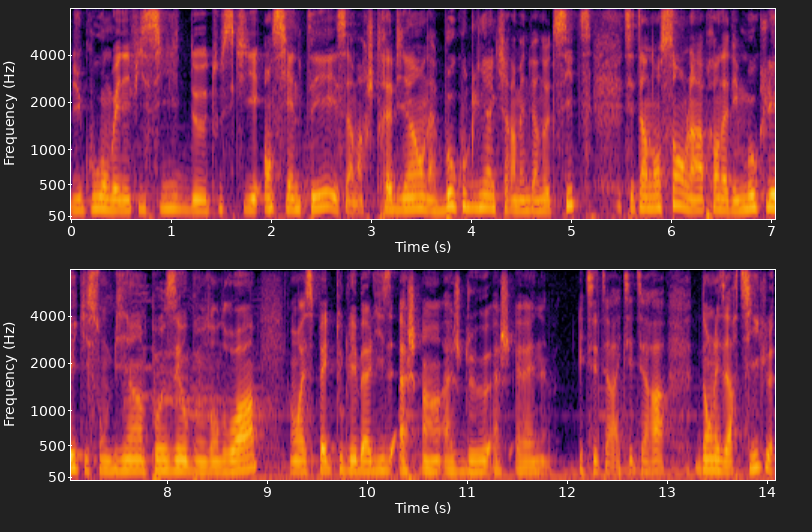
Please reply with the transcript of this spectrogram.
Du coup, on bénéficie de tout ce qui est ancienneté et ça marche très bien. On a beaucoup de liens qui ramènent vers notre site. C'est un ensemble. Hein. Après, on a des mots-clés qui sont bien posés aux bons endroits. On respecte toutes les balises H1, H2, HN, etc., etc., dans les articles.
